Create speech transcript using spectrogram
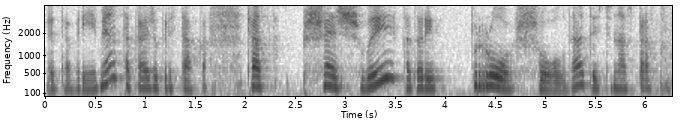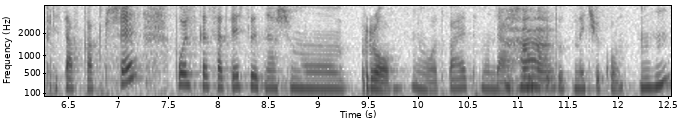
это время, такая же приставка. Час przeszły, который прошел, да, то есть у нас прос- приставка «пше» польская соответствует нашему «про», вот, поэтому, да, Aha. будьcie тут na czeku. Mhm.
